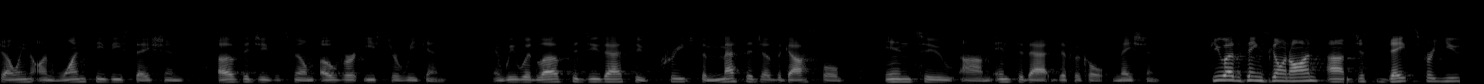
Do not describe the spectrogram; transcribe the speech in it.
showing on one TV station of the Jesus film over Easter weekend. And we would love to do that to preach the message of the gospel into, um, into that difficult nation. A few other things going on, um, just dates for you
